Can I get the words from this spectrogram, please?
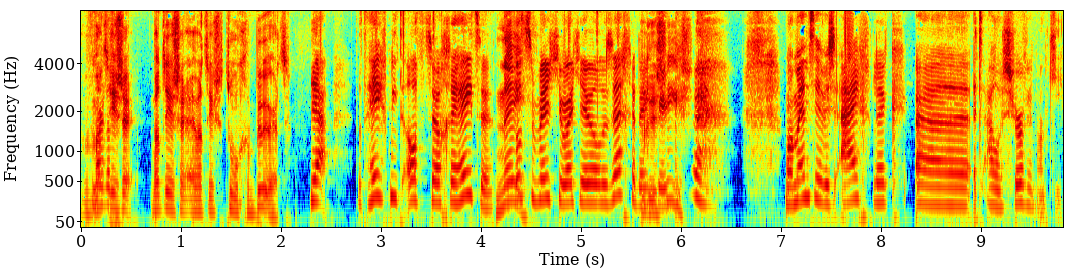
wat, dat- is er, wat, is er, wat is er toen gebeurd? Ja, dat heeft niet altijd zo geheten. Nee. Dat is een beetje wat jij wilde zeggen, denk Precies. ik. Momentive is eigenlijk het oude SurveyMonkey.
